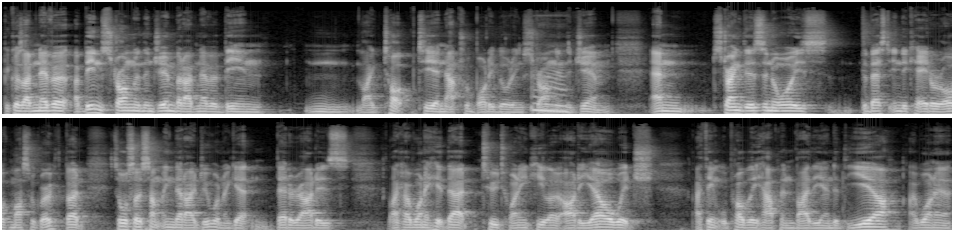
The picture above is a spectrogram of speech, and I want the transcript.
Because I've never I've been strong in the gym, but I've never been mm, like top tier natural bodybuilding strong in the gym. And strength isn't always the best indicator of muscle growth, but it's also something that I do want to get better at. Is like I want to hit that 220 kilo RDL, which I think will probably happen by the end of the year. I want to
